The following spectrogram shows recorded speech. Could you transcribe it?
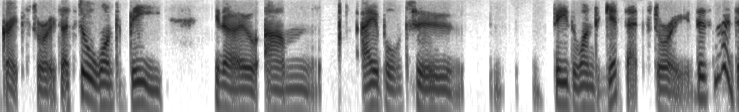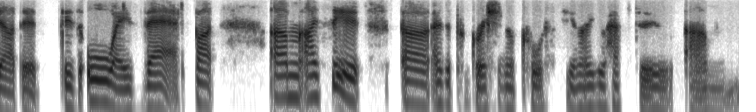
great stories. I still want to be, you know, um, able to be the one to get that story. There's no doubt that there's always that, but um, I see it uh, as a progression. Of course, you know, you have to um,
